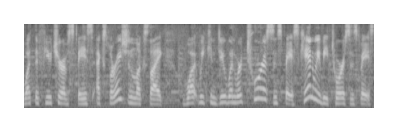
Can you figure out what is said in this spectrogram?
what the future of space exploration looks like, what we can do when we're tourists in space. Can we be tourists in space?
